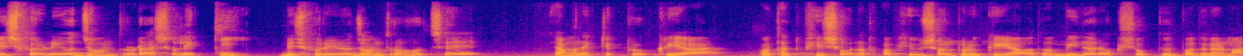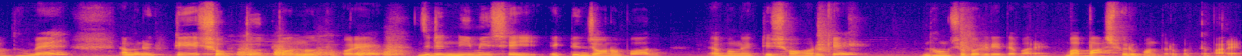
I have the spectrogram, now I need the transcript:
বিস্ফোরণীয় যন্ত্রটা আসলে কি? বিস্ফোরণীয় যন্ত্র হচ্ছে এমন একটি প্রক্রিয়া অর্থাৎ ফিশন অথবা ফিউশন প্রক্রিয়া অথবা বিদারক শক্তি উৎপাদনের মাধ্যমে এমন একটি শক্তি উৎপন্ন করে যেটি নিমিষেই একটি জনপদ এবং একটি শহরকে ধ্বংস করে দিতে পারে বা বাষ্পে রূপান্তর করতে পারে।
